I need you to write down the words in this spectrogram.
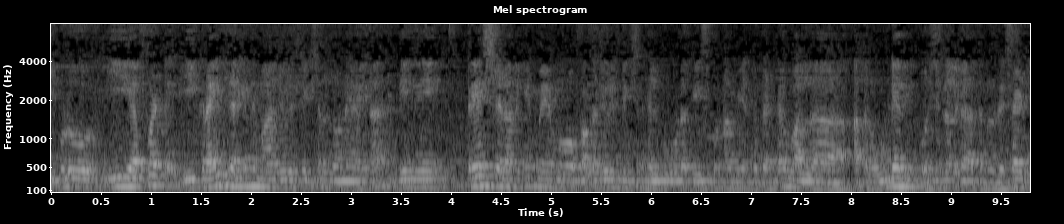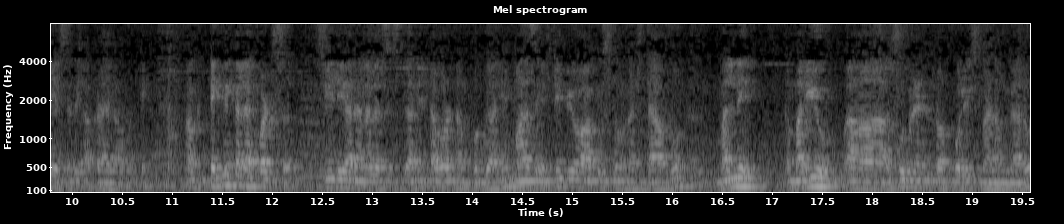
ఇప్పుడు ఈ ఎఫర్ట్ ఈ క్రైమ్ జరిగింది మా జ్యూరిస్డిక్షన్లోనే అయినా దీన్ని ట్రేస్ చేయడానికి మేము పక్క జ్యూరిస్డిక్షన్ హెల్ప్ కూడా తీసుకున్నాం. ఎందుకంటే వాళ్ళ అతను ఉండేది ఒరిజినల్గా అతను రిసైడ్ చేసేది అక్కడే కాబట్టి. మాకు టెక్నికల్ ఎఫర్ట్స్ సిడిఆర్ అనాలిసిస్ కానీ టవర్ డంప్ కానీ మా ఎస్డిపిఓ ఆఫీస్లో ఉన్న స్టాఫ్ మళ్ళీ మరియు సూపరింటెండెంట్ ఆఫ్ పోలీస్ మేడం గారు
